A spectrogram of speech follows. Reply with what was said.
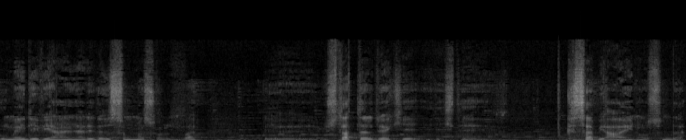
bu Mevlevihanelerde de ısınma sorunu var. E, üstadları diyor ki işte kısa bir ayin olsun da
